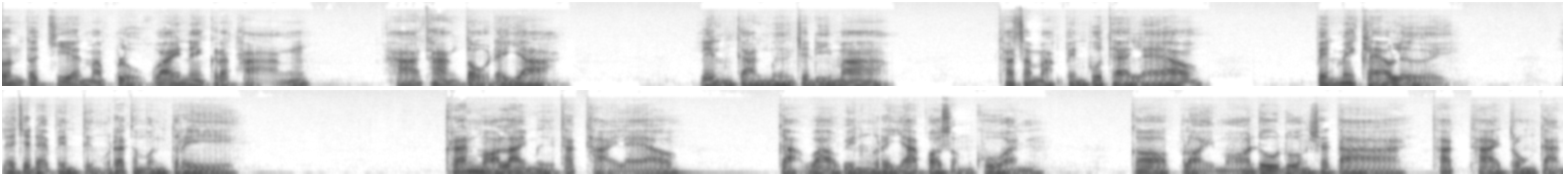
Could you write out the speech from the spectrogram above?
ต้นตะเคียนมาปลูกไว้ในกระถาง หาทางโตได้ยาก เล่นการเมืองจะดีมาก ถ้าสมัครเป็นผู้แทนแล้ว เป็นไม่แคล้วเลย และจะได้เป็นถึงรัฐมนตรี ครั้นหมอลายมือทักทายแล้ว กะว่าเว้นระยะพอสมควร ก็ปล่อยหมอดูดวงชะตา ทักทายตรงกัน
